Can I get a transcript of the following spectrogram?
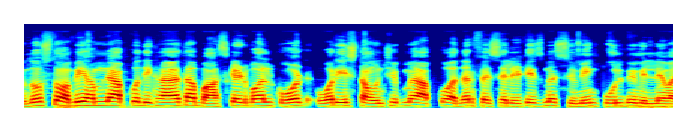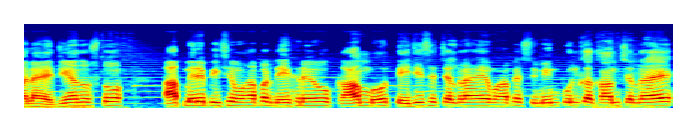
तो दोस्तों, अभी हमने आपको दिखाया था बास्केटबॉल कोर्ट और इस टाउनशिप में आपको अदर फैसिलिटीज़ में स्विमिंग पूल भी मिलने वाला है। जी हाँ दोस्तों, आप मेरे पीछे वहाँ पर देख रहे हो, काम बहुत तेज़ी से चल रहा है, वहाँ पे स्विमिंग पूल का काम चल रहा है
